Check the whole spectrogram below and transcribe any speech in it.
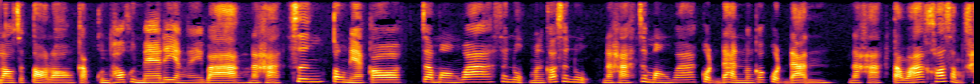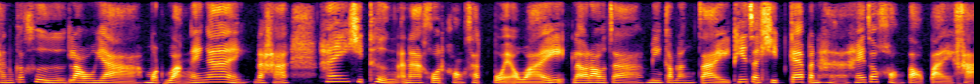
เราจะต่อรองกับคุณพ่อคุณแม่ได้ยังไงบ้างนะคะ ซึ่งตรงเนี้ยก็จะมองว่าสนุกมันก็สนุกนะคะ จะมองว่ากดดันมันก็กดดันนะคะ แต่ว่าข้อสำคัญก็คือเราอย่าหมดหวังง่ายๆนะคะ ให้คิดถึงอนาคตของสัตว์ป่วยเอาไว้ แล้วเราจะมีกำลังใจที่จะคิดแก้ปัญหาให้เจ้าของต่อไปค่ะ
